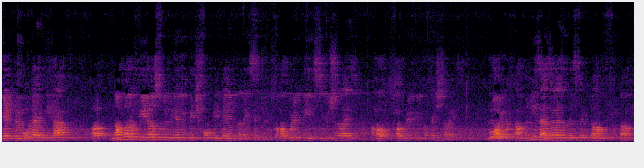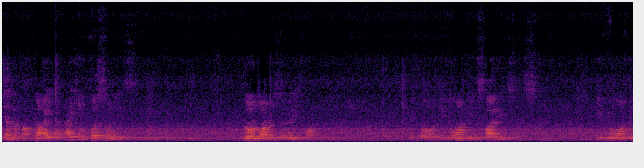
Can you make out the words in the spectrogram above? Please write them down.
get removed? And we have a number of leaders who will really pitchfork India into the next century. So, how could it be institutionalized? How, how could it be professionalized? Both of companies as well as in respect of the general public. No, I, I think first one is role models are very important. Because if you want to inspire youngsters, if you want to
